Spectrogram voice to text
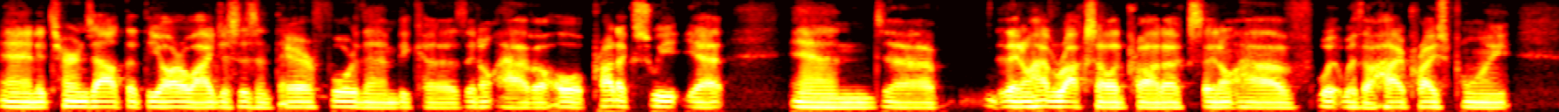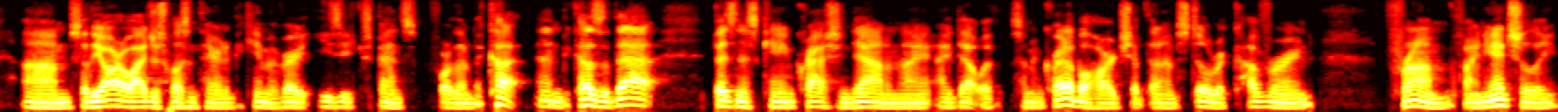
and it turns out that the ROI just isn't there for them because they don't have a whole product suite yet, and uh, they don't have rock solid products. They don't have with, with a high price point. Um, so the ROI just wasn't there, and it became a very easy expense for them to cut. And because of that, business came crashing down, and I, I dealt with some incredible hardship that I'm still recovering from financially.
